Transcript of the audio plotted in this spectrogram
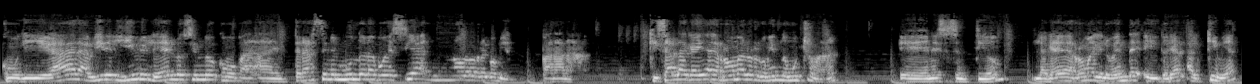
como que llegar a abrir el libro y leerlo siendo como para adentrarse en el mundo de la poesía, no lo recomiendo, para nada. Quizás la caída de Roma lo recomiendo mucho más, eh, en ese sentido. La caída de Roma que lo vende editorial Alquimia,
